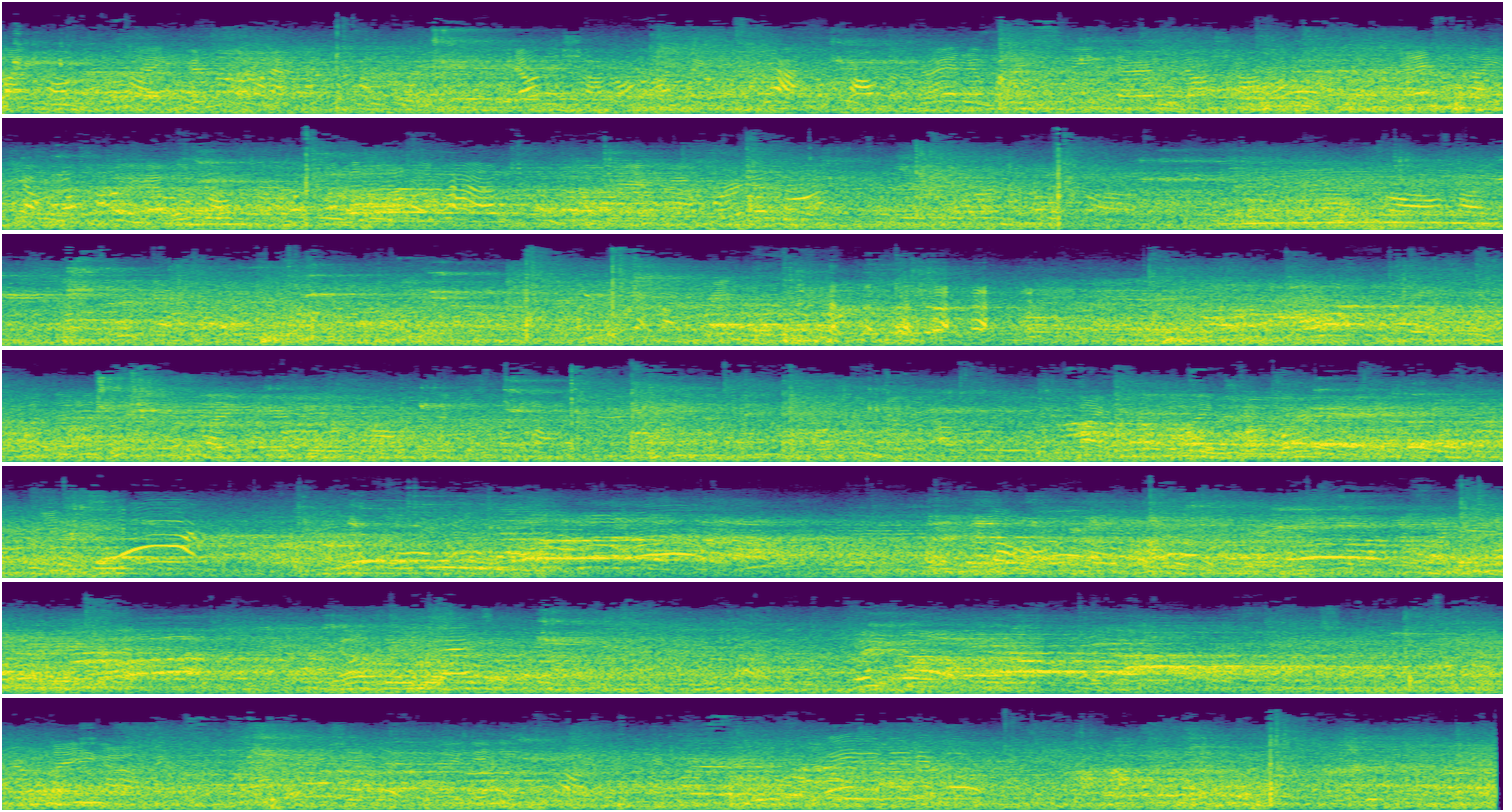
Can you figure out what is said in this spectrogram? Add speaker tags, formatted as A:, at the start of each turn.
A: my was like, I to we don't I like, yeah, no problem, right? And when I'm there, without do And he's like, yeah, we don't have a problem.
